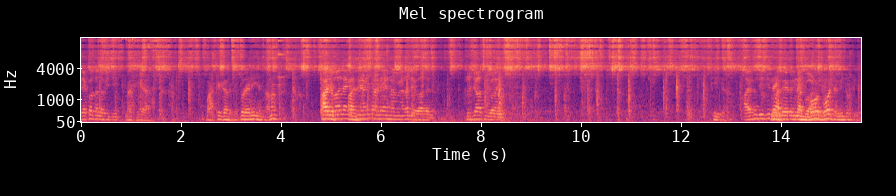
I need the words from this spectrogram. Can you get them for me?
ਦੇਖੋ ਤਾਂ ਲਵੀ ਜੀ। ਬਸ ਯਾਰ ਬਾਕੀ ਗੱਲ ਤੇ ਤੁਰੇ ਨਹੀਂ ਹੈ ਨਾ। ਆ ਜਾਓ ਲੇਵਾ ਲੈ ਕੇ ਆ ਜਾਓ। ਲੈਣੀ ਚਾਹੁੰਦੇ ਇੰਨਾ ਮੈਂ ਦਾ ਲੇਵਾ ਲੈ ਲਓ। ਦੂਜਾ ਸੂਆ ਜੀ। ਠੀਕ ਆ। ਆਏ ਸੰਦੀਪ ਜੀ ਨਹੀਂ, ਹਾਲੇ ਕਰੀ ਨਹੀਂ, ਲੱਗਵਾ ਬਹੁਤ ਬਹੁਤ ਚੰਗੀ ਝੋਟੀ ਹੈ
